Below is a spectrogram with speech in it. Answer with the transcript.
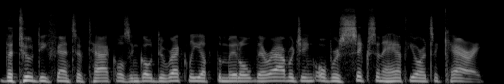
the two defensive tackles and go directly up the middle, they're averaging over six and a half yards a carry.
